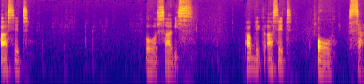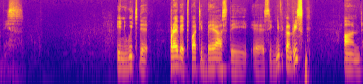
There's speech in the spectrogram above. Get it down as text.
asset or service. Public asset or service. In which the private party bears the uh, significant risk and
